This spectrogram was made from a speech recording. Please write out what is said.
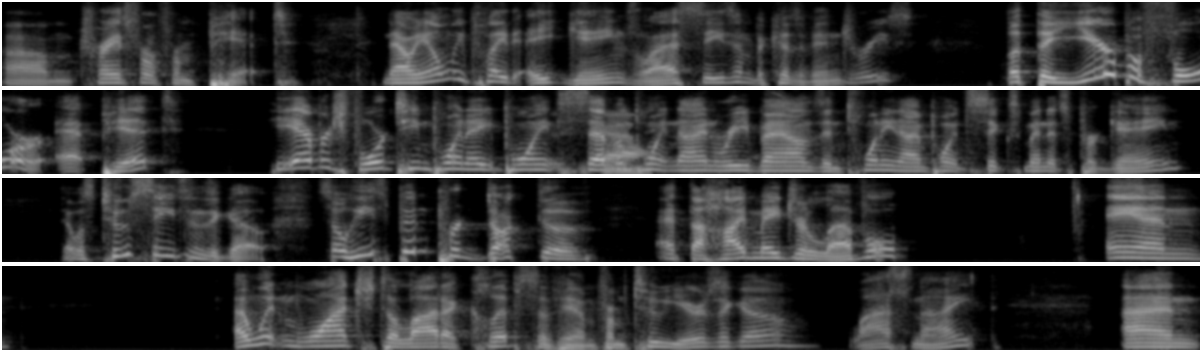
um, transfer from Pitt. Now, he only played eight games last season because of injuries, but the year before at Pitt, he averaged 14.8 points, 7.9 rebounds, and 29.6 minutes per game. That was two seasons ago. So he's been productive at the high major level. And I went and watched a lot of clips of him from two years ago last night. And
